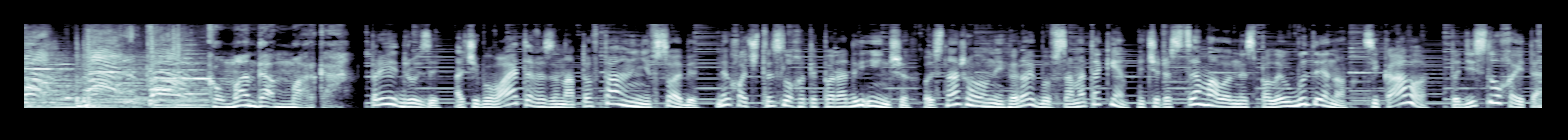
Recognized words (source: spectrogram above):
Comarco. Команда Марка. Привіт, друзі! А чи буваєте ви занадто впевнені в собі? Не хочете слухати поради інших? Ось наш головний герой був саме таким, і через це мало не спалив будинок. Цікаво? Тоді слухайте.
